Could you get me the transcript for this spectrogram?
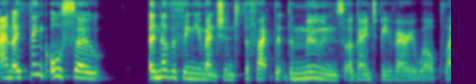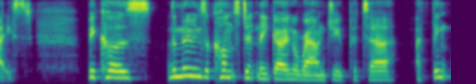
And I think also another thing you mentioned the fact that the moons are going to be very well placed because the moons are constantly going around Jupiter. I think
